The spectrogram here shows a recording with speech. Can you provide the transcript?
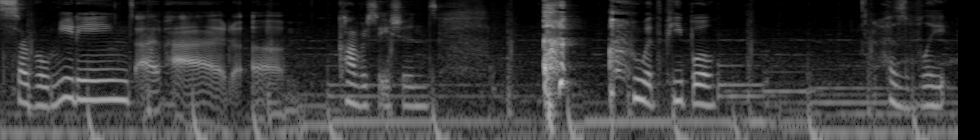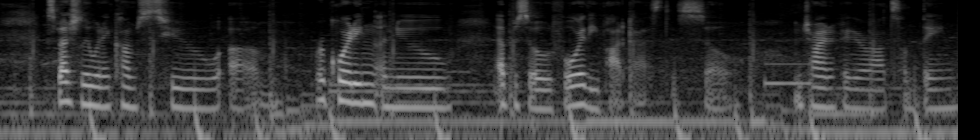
several meetings, I've had um, conversations with people as of late, especially when it comes to um, recording a new episode for the podcast. So I'm trying to figure out something,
